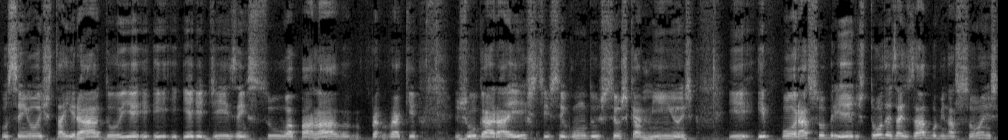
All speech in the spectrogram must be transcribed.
o Senhor está irado e, e, e ele diz em Sua palavra para que julgará estes segundo os seus caminhos e, e porá sobre eles todas as abominações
